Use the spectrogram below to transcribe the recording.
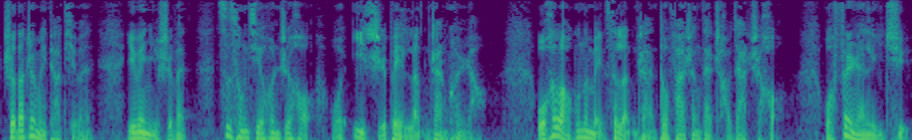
收到这么一条提问，一位女士问：自从结婚之后，我一直被冷战困扰。我和老公的每次冷战都发生在吵架之后，我愤然离去，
